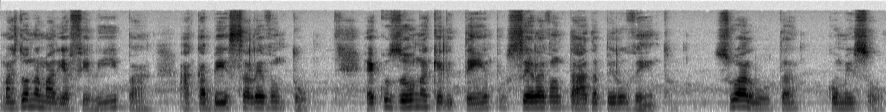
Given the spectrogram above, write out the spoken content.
mas Dona Maria Filipa a cabeça levantou. Recusou naquele tempo ser levantada pelo vento. Sua luta começou.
